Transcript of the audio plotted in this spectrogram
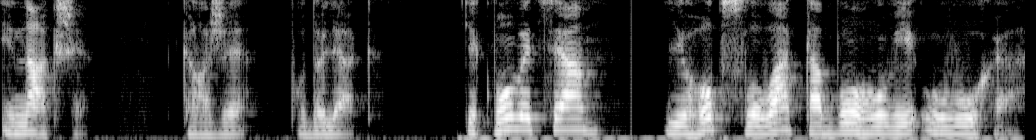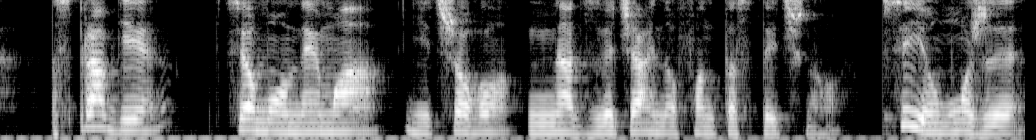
інакше, каже Подоляк. Як мовиться, його б слова та Богові у вуха. Насправді цьому нема нічого надзвичайно фантастичного. Росію може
